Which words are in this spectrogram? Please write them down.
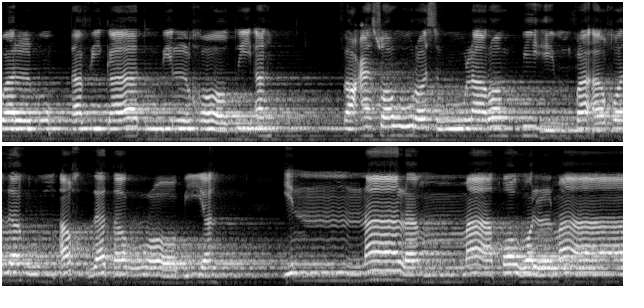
والمؤتفكات بالخاطئة فعصوا رسول ربهم فأخذهم أخذة رابية. إنا لما طغى الماء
